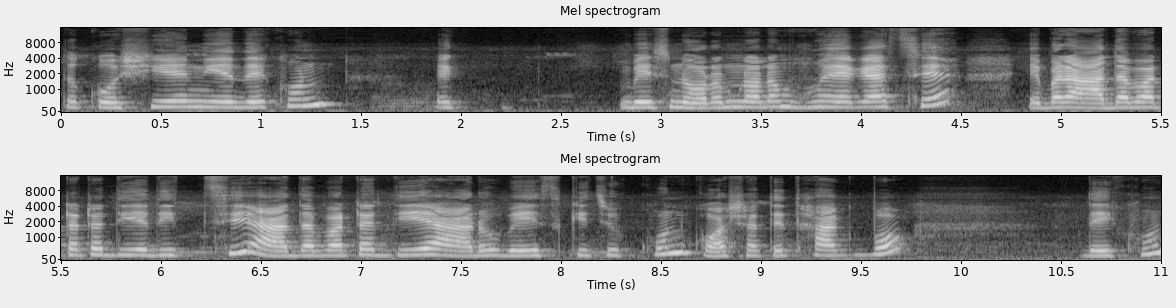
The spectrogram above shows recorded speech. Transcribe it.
তো কষিয়ে নিয়ে দেখুন বেশ নরম নরম হয়ে গেছে। এবার আদা বাটাটা দিয়ে দিচ্ছি। আদা বাটা দিয়ে আরও বেশ কিছুক্ষণ কষাতে থাকব। দেখুন,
